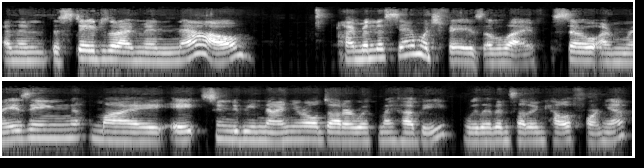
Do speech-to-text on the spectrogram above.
And then the stage that i'm in now i'm in the sandwich phase of life. So i'm raising my eight soon to be nine year old daughter with my hubby. We live in southern california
